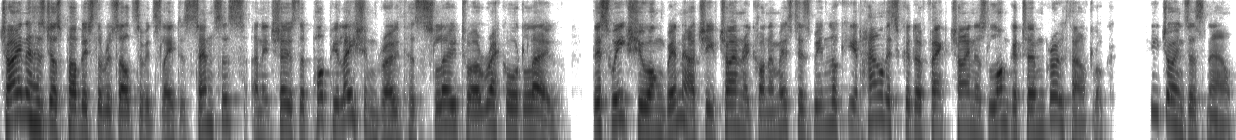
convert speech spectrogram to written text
China has just published the results of its latest census, and it shows that population growth has slowed to a record low. This week, Qu Hongbin, our chief China economist, has been looking at how this could affect China's longer term growth outlook. He joins us now.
